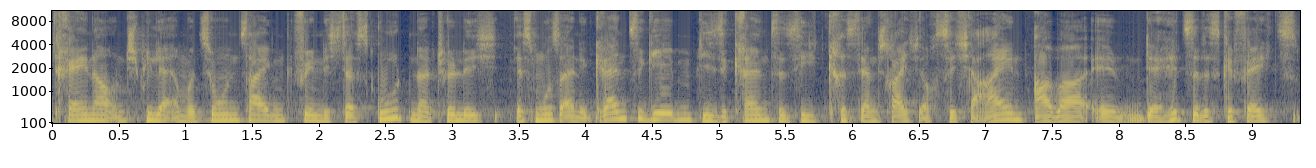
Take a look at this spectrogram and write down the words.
Trainer und Spieler Emotionen zeigen, finde ich das gut. Natürlich natürlich, es muss eine Grenze geben. Diese Grenze sieht Christian Streich auch sicher ein, aber in der Hitze des Gefechts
